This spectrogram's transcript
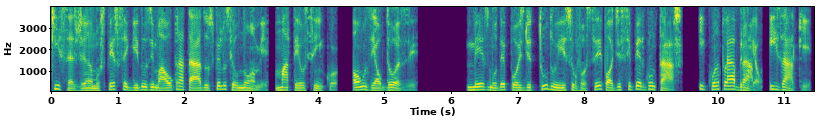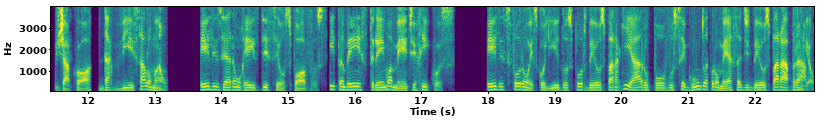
que sejamos perseguidos e maltratados pelo seu nome. Mateus 5, 11 ao 12. Mesmo depois de tudo isso você pode se perguntar: e quanto a Abraão, Isaac, Jacó, Davi e Salomão? Eles eram reis de seus povos e também extremamente ricos. Eles foram escolhidos por Deus para guiar o povo segundo a promessa de Deus para Abraão.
